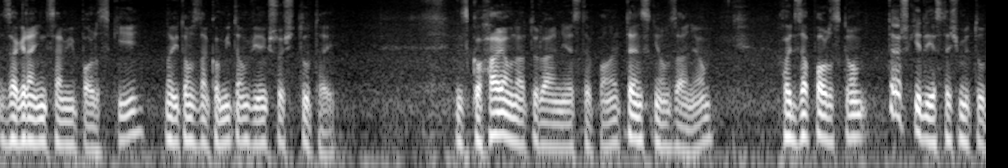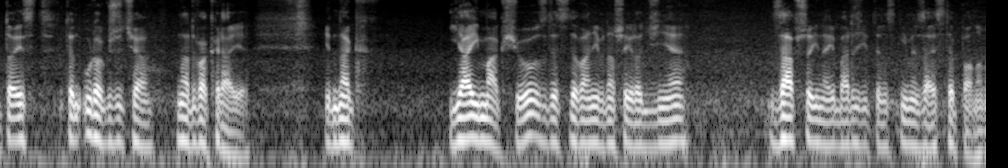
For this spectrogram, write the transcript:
za granicami Polski, no i tą znakomitą większość tutaj. Więc kochają naturalnie Esteponę, tęsknią za nią. Choć za Polską też, kiedy jesteśmy tu, to jest ten urok życia na dwa kraje. Jednak ja i Maksiu zdecydowanie w naszej rodzinie zawsze i najbardziej tęsknimy za Esteponą.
